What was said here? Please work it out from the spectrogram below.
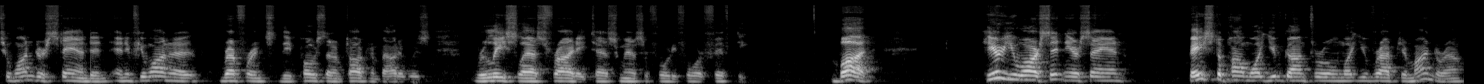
to understand. And, and if you want to reference the post that I'm talking about, it was released last Friday, Taskmaster 4450. But here you are sitting here saying, based upon what you've gone through and what you've wrapped your mind around,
